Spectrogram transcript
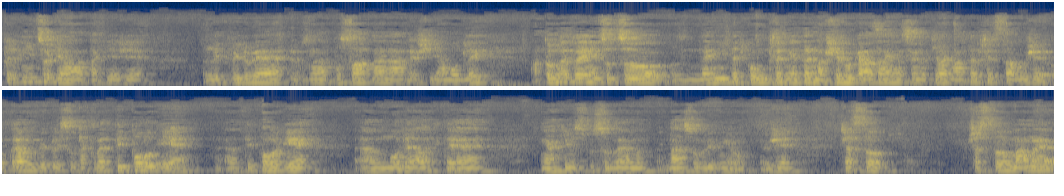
první, co dělá, tak je, že likviduje různá posvátná návrší a modly. A tohle to je něco, co není teď předmětem našeho kázání. Já jsem nechtěl, jak máte představu, že opravdu v Bibli jsou takové typologie, eh, typologie eh, model, které nějakým způsobem nás ovlivňují. Že často, často máme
